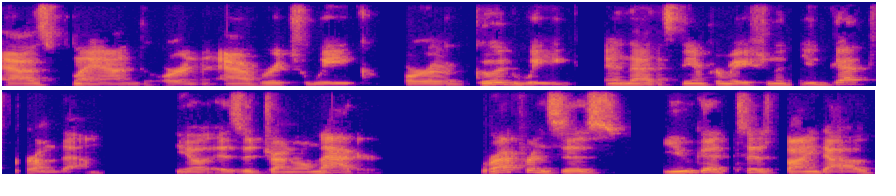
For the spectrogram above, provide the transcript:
as planned or an average week or a good week and that's the information that you get from them. You know as a general matter. References you get to find out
